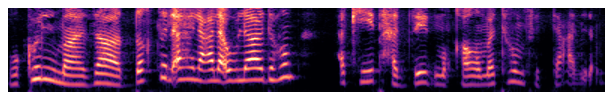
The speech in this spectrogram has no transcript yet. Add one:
وكل ما زاد ضغط الأهل على أولادهم أكيد حتزيد مقاومتهم في التعلم.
